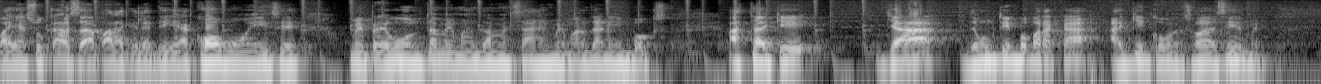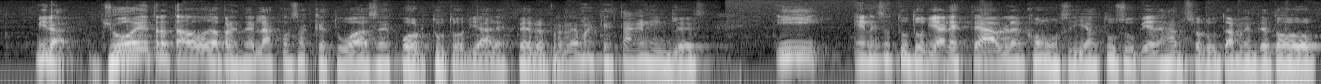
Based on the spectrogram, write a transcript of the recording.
vaya a su casa para que les diga cómo hice, me preguntan, me mandan mensajes, me mandan inbox, hasta que ya de un tiempo para acá alguien comenzó a decirme, mira, yo he tratado de aprender las cosas que tú haces por tutoriales, pero el problema es que están en inglés y en esos tutoriales te hablan como si ya tú supieras absolutamente todo.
